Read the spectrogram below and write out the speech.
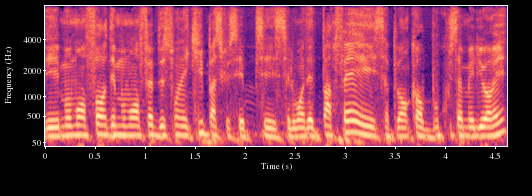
des moments forts, des moments faibles de son équipe parce que c'est- loin d'être parfait et ça peut encore beaucoup s'améliorer.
